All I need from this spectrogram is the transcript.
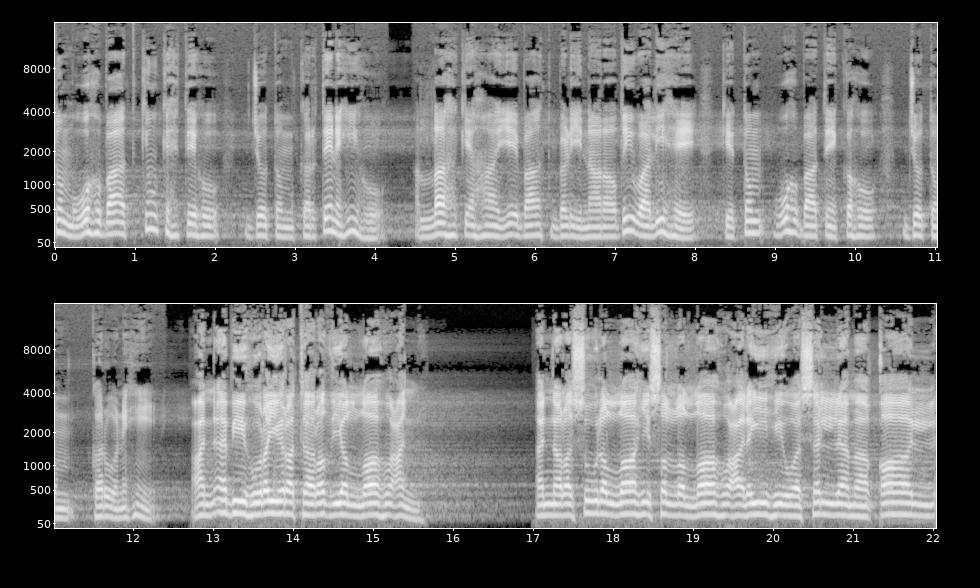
تم وہ بات کیوں کہتے ہو جو تم کرتے نہیں ہو؟ اللہ کے ہاں یہ بات بڑی ناراضی والی ہے کہ تم وہ باتیں کہو جو تم کرو نہیں۔ عن أبي هريرة رضي الله عنه أن رسول الله صلى الله عليه وسلم قال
